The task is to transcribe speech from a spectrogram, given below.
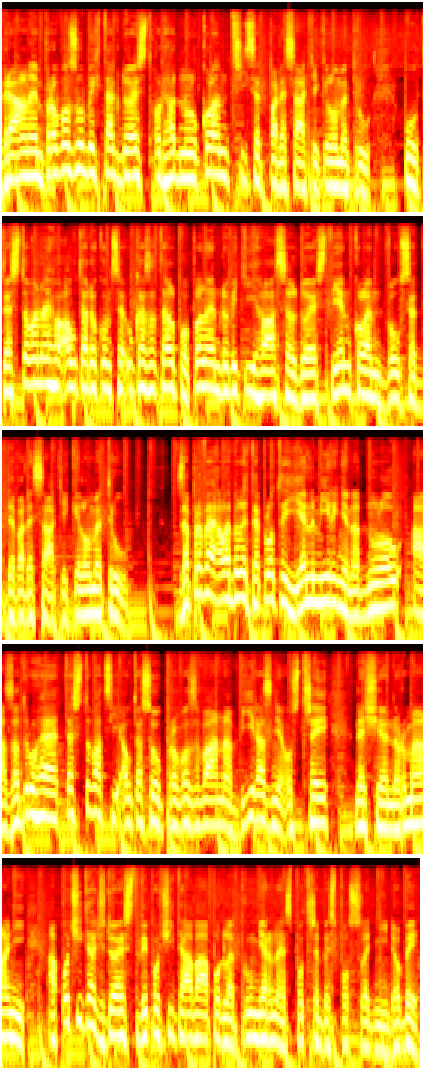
V reálném provozu bych tak dojezd odhadnul kolem 350 km. U testovaného auta dokonce ukazatel po plném dobití hlásil dojezd jen kolem 290 km. Za prvé ale byly teploty jen mírně nad nulou a za druhé testovací auta jsou provozována výrazně ostřeji, než je normální a počítač dojezd vypočítává podle průměrné spotřeby z poslední doby.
